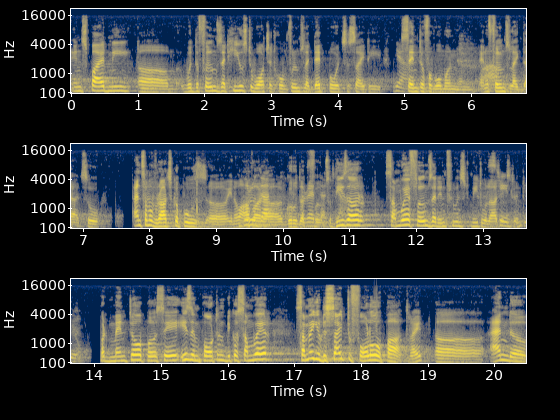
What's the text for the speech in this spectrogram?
inspired me um, with the films that he used to watch at home, films like Dead Poets Society, Yeah. Scent of a Woman, and you know, films like that. So and some of Raj Kapoor's, uh, you know, Guru Avara, Dutt. Guru Dutt films. that, so these are somewhere films that influenced me to a large Stayed extent. But mentor per se is important because somewhere, somewhere you decide to follow a path, right? Uh, and uh,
